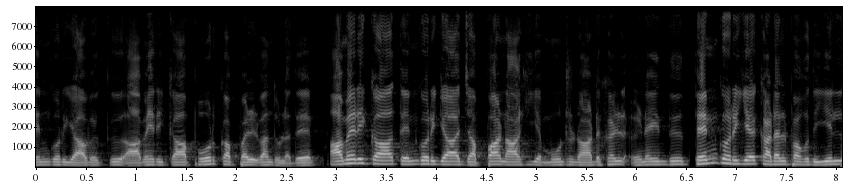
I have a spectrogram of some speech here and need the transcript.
தென்கொரியாவுக்கு அமெரிக்கா போர்க்கப்பல் வந்துள்ளது. அமெரிக்கா தென்கொரியா ஜப்பான் ஆகிய மூன்று நாடுகள் இணைந்து தென்கொரிய கடல் பகுதியில்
